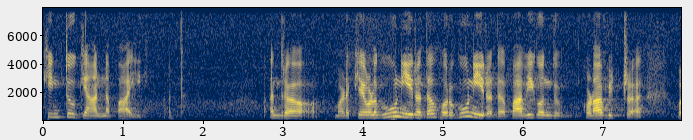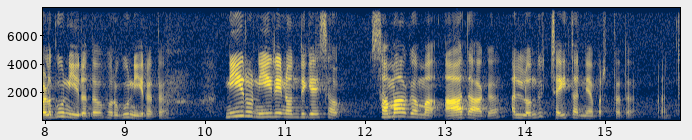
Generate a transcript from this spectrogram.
ಕಿಂತು ಜ್ಞಾನ ಪಾಯಿ ಅಂತ. ಅಂದ್ರೆ ಮಡಕೆಯೊಳಗೂ ನೀರದ, ಹೊರಗೂ ನೀರದ, ಬಾವಿಗೊಂದು ಕೊಡ ಬಿಟ್ರೆ ಒಳಗೂ ನೀರದ, ಹೊರಗೂ ನೀರದ. ನೀರು ನೀರಿನೊಂದಿಗೆ ಸ, ಸಮಾಗಮ ಆದಾಗ ಅಲ್ಲೊಂದು ಚೈತನ್ಯ ಬರ್ತದೆ ಅಂತ.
